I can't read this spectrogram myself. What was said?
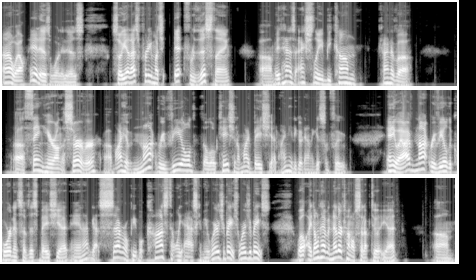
oh well, it is what it is. So yeah, that's pretty much it for this thing. Um, it has actually become kind of a, a thing here on the server. Um, I have not revealed the location of my base yet. I need to go down and get some food. Anyway, I've not revealed the coordinates of this base yet, and I've got several people constantly asking me, Where's your base? Where's your base? Well, I don't have another tunnel set up to it yet. Um,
